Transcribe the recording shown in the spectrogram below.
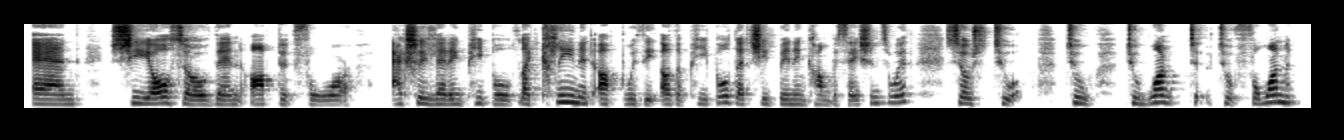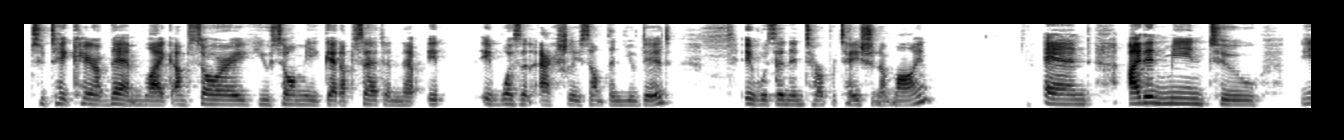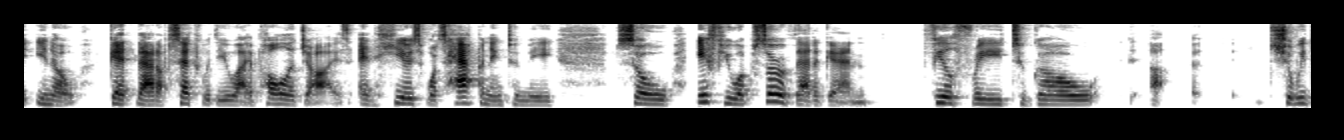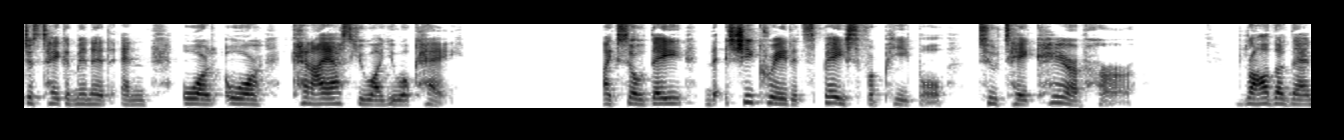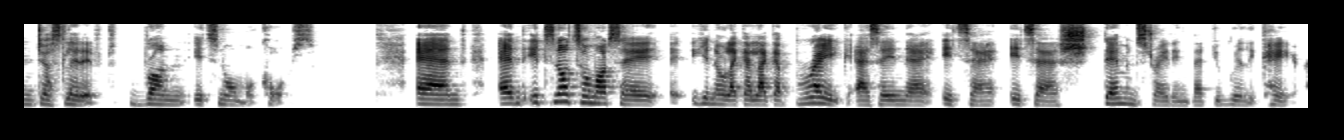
And she also then opted for actually letting people like clean it up with the other people that she'd been in conversations with so to to to want to, to for one to take care of them like i'm sorry you saw me get upset and that it it wasn't actually something you did it was an interpretation of mine and i didn't mean to you know get that upset with you i apologize and here's what's happening to me so if you observe that again, feel free to go. Uh, should we just take a minute and or or can I ask you, are you okay? Like so, they she created space for people to take care of her rather than just let it run its normal course. and and it's not so much a eh, you know like a like a break as in a, it's a it's a demonstrating that you really care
